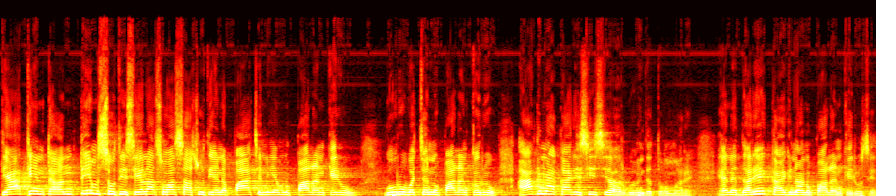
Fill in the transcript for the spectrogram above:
ત્યાંથી તે અંતિમ સુધી છેલ્લા શ્વાસા સુધી એને પાંચ નિયમનું પાલન કર્યું, ગુરુ વચનનું પાલન કર્યું. આજ્ઞાકારી શિષ્ય હરગોવિંદ હતો અમારે. એને દરેક આજ્ઞાનું પાલન કર્યું છે.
